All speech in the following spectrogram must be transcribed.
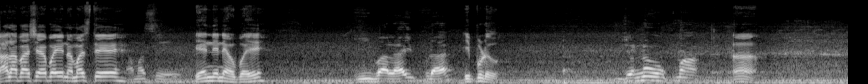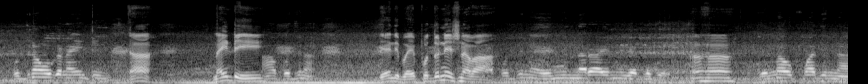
కాలా భాష బాయ్ నమస్తే. నమస్తే. ఏం తిన్నావు బాయ్ ఇవాళ ఇప్పుడా? ఇప్పుడు. జొన్న ఉప్మా. పొద్దున ఒక నైంటీ. నైంటీ? పొద్దున. ఏంది బాయ్ పొద్దున్న వేసినావా పొద్దున ఎనిమిదిన్నర ఎనిమిది గంటలకి. జొన్న ఉప్మా తిన్నా.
